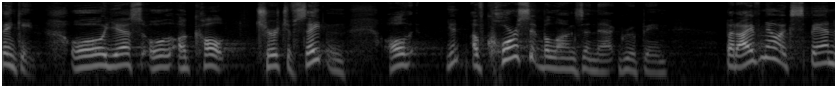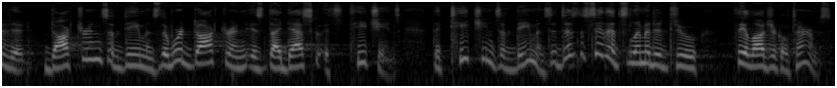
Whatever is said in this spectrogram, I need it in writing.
thinking. Oh, yes, oh, occult, Church of Satan. All, you of course it belongs in that grouping. But I've now expanded it doctrines of demons. The word doctrine is didascal, it's teachings. the teachings of demons. It doesn't say that's limited to theological terms.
